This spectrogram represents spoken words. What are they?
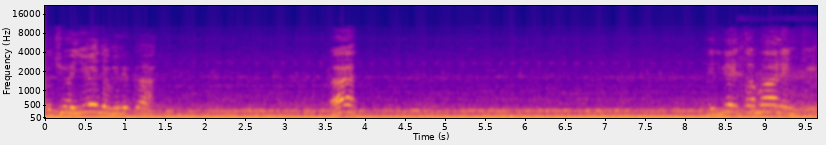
Ну что, едем или как? А? Медведь-то маленький.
